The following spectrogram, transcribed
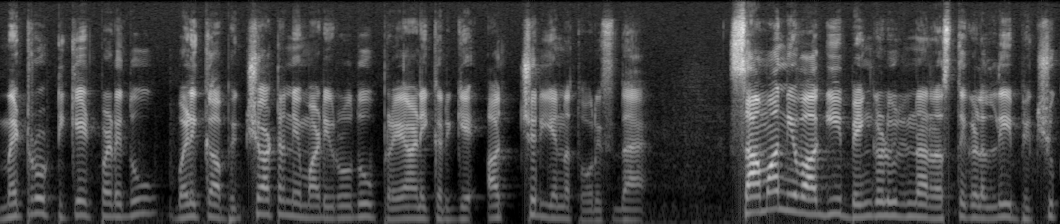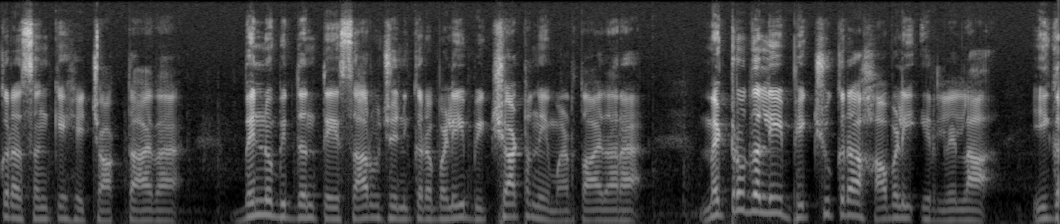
ಮೆಟ್ರೋ ಟಿಕೆಟ್ ಪಡೆದು ಬಳಿಕ ಭಿಕ್ಷಾಟನೆ ಮಾಡಿರುವುದು ಪ್ರಯಾಣಿಕರಿಗೆ ಅಚ್ಚರಿಯನ್ನು ತೋರಿಸಿದೆ. ಸಾಮಾನ್ಯವಾಗಿ ಬೆಂಗಳೂರಿನ ರಸ್ತೆಗಳಲ್ಲಿ ಭಿಕ್ಷುಕರ ಸಂಖ್ಯೆ ಹೆಚ್ಚಾಗ್ತಾ ಇದೆ. ಬೆನ್ನು ಬಿದ್ದಂತೆ ಸಾರ್ವಜನಿಕರ ಬಳಿ ಭಿಕ್ಷಾಟನೆ ಮಾಡ್ತಾ ಇದ್ದಾರೆ. ಮೆಟ್ರೋದಲ್ಲಿ ಭಿಕ್ಷುಕರ ಹಾವಳಿ ಇರಲಿಲ್ಲ. ಈಗ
